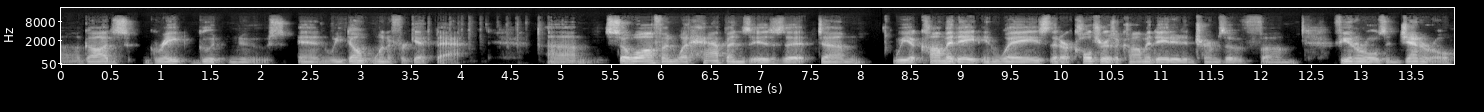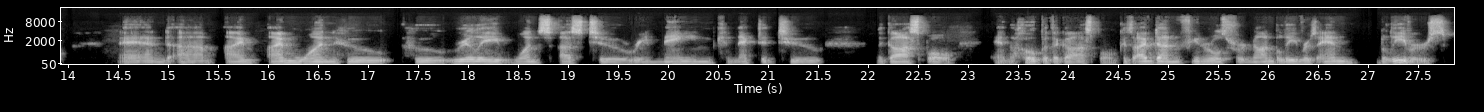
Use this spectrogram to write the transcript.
uh, God's great good news, and we don't want to forget that. Um, so often, what happens is that um, we accommodate in ways that our culture is accommodated in terms of um, funerals in general. And um, I'm I'm one who who really wants us to remain connected to the gospel and the hope of the gospel. Because I've done funerals for non-believers and believers,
